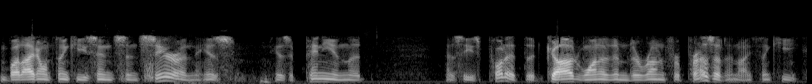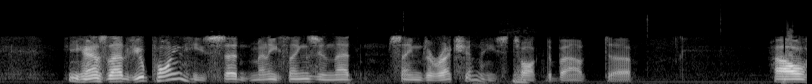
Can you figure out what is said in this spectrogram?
but I don't think he's insincere in his his opinion that, as he's put it, that God wanted him to run for president. I think he he has that viewpoint. He's said many things in that same direction. He's talked about uh, how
